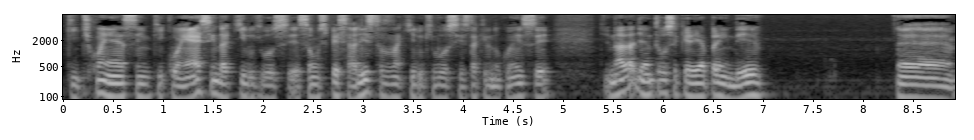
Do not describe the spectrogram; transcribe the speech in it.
que te conhecem, que conhecem daquilo que você são especialistas naquilo que você está querendo conhecer. De nada adianta você querer aprender é,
